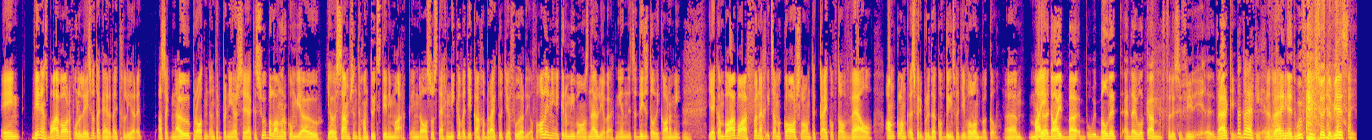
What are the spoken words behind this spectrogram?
En weer eens baie waardevolle les wat ek uit geleer het as ek nou praat met entrepreneurs sê ek is so belangrik om jou jou assumption te gaan toets teen die mark. En daar's ons tegnieke wat jy kan gebruik tot jou voordeel veral in die ekonomie waar ons nou lewe. Ek meen it's a digital economy. Hmm. jy kan baie baie vinnig iets aan mekaar slaan om te kyk of daar wel aanklank is vir die produk of diens wat jy wil ontwikkel. Ehm um, my ja, daai build it and they will come filosofie uh, werkie. Dit werkie dit werkie en dit hoef nie so te wees nie.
